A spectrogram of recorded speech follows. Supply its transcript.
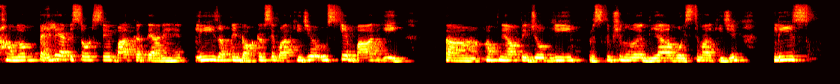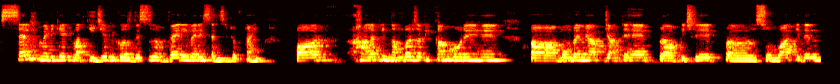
हम लोग पहले एपिसोड से बात करते आ रहे हैं। प्लीज़ अपने डॉक्टर से बात कीजिए। उसके बाद ही uh, अपने आप पे जो भी प्रिस्क्रिप्शन उन्होंने दिया वो इस्तेमाल कीजिए। प्लीज़ सेल्फ मेडिकेट मत कीजिए because this is a very very sensitive time और हालाँकि नंबर्स अभी कम हो रहे हैं मुंबई में आप जानते हैं पिछले सोमवार के दिन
